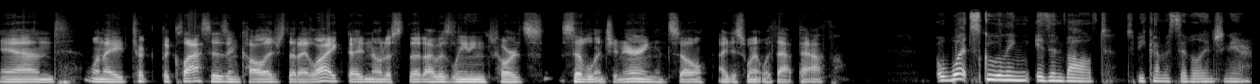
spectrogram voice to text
And when I took the classes in college that I liked, I noticed that I was leaning towards civil engineering. And so I just went with that path. What schooling is involved to become a civil engineer?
